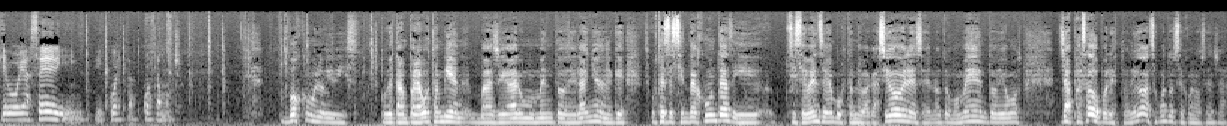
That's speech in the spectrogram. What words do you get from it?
qué voy a hacer? Y, y cuesta, cuesta mucho. ¿Vos cómo lo vivís? Porque tan, para vos también va a llegar un momento del año en el que ustedes se sientan juntas y si se ven, se ven porque están de vacaciones, en otro momento, digamos. Ya has pasado por esto, digo, ¿hace cuánto se conocen ya?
